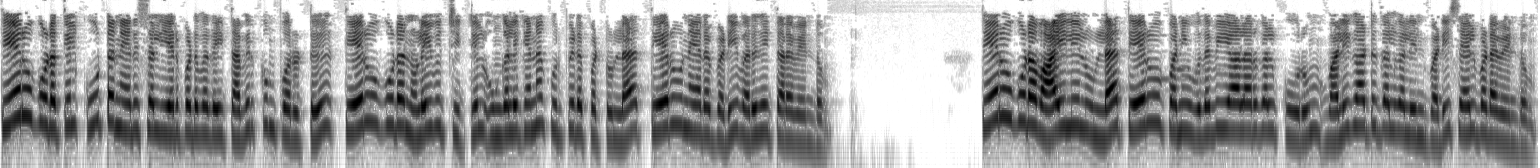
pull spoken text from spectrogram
தேர்வுகூடத்தில் கூட்ட நெரிசல் ஏற்படுவதை தவிர்க்கும் பொருட்டு தேர்வுகூட நுழைவுச் சீட்டில் உங்களுக்கென குறிப்பிடப்பட்டுள்ள தேர்வு நேரப்படி வருகை தர வேண்டும். தேர்வுகூட வாயிலில் உள்ள தேர்வு பணி உதவியாளர்கள் கூறும் வழிகாட்டுதல்களின்படி செயல்பட வேண்டும்.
